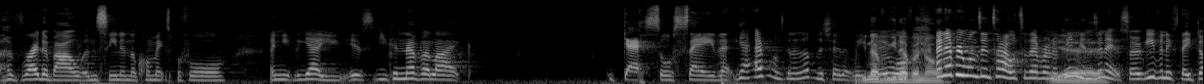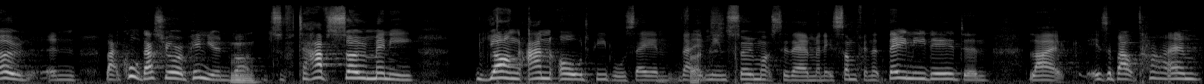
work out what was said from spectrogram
have read about and seen in the comics before and you, yeah you it's you can never like guess or say that yeah everyone's gonna love the show that we You do never- you or- never know. and everyone's entitled to their own opinions isn't it so even if they don't and like cool that's your opinion Mm. but t- to have so many young and old people saying that Facts. it means so much to them and it's something that they needed and like it's about time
